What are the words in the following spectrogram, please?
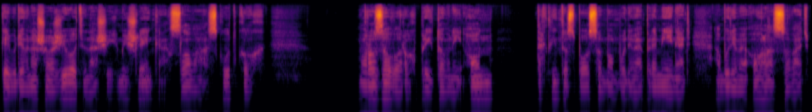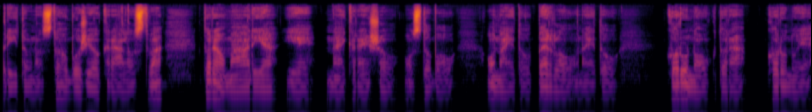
keď bude v našom živote, našich myšlienkach, slovách, skutkoch, v rozhovoroch prítomný On, tak týmto spôsobom budeme premieňať a budeme ohlasovať prítomnosť toho Božieho kráľovstva, ktorého Mária je najkrajšou ozdobou. Ona je tou perlou, ona je tou korunou, ktorá korunuje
